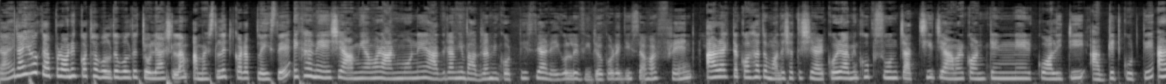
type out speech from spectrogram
যায়। যাই হোক তারপর অনেক কথা বলতে বলতে চলে আসলাম আমার সিলেক্ট করা প্লেসে এখানে এসে আমি আমার আনমনে আদরামি বাদরামি করতেছি আর এইগুলো ভিডিও করে দিচ্ছে আমার ফ্রেন্ড আর একটা কথা তোমাদের সাথে শেয়ার করে আমি খুব সুন চাচ্ছি যে আমার কন্টেন্টের কোয়ালিটি আপডেট করতে। আর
